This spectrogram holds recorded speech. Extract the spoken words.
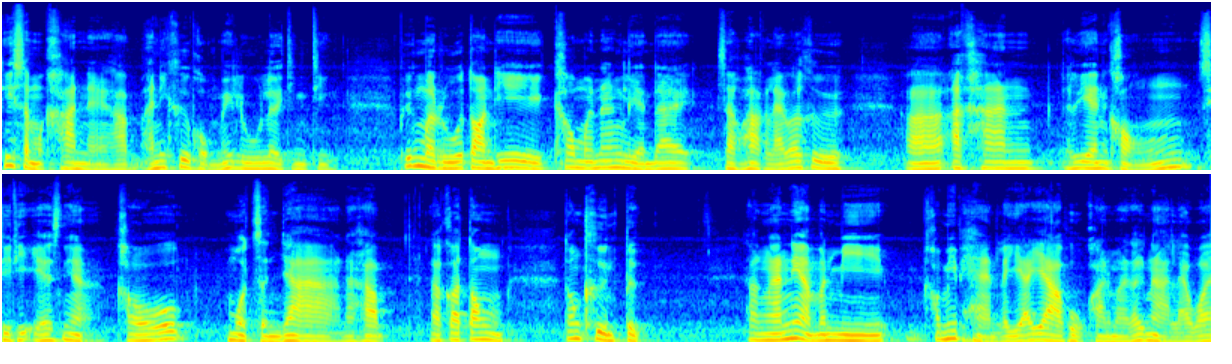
ที่สำคัญนะครับ อันนี้คือผมไม่รู้เลยจริง ๆ เพิ่งมารู้ตอนที่เข้ามานั่งเรียนได้สักพักแล้วก็คืออาคารเรียนของ CTS เนี่ยเขาหมดสัญญานะครับ แล้วก็ต้องต้องคืนตึก ดังนั้นเนี่ยมันมีเขามีแผนระยะยาวผูกพันมาตั้งนานแล้วว่า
